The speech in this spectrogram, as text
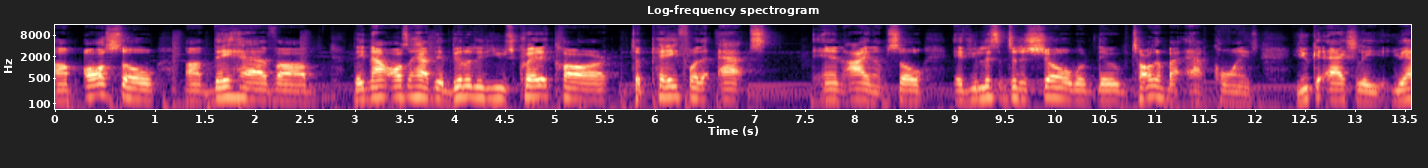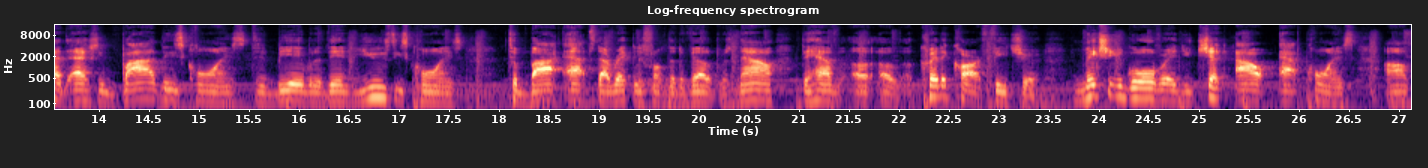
Um, also, um, they have um, they now also have the ability to use credit card to pay for the apps and items. So if you listen to the show where they were talking about app coins, you can actually you have to actually buy these coins to be able to then use these coins to buy apps directly from the developers. Now they have a, a, a credit card feature. Make sure you go over and you check out AppCoins. Um,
